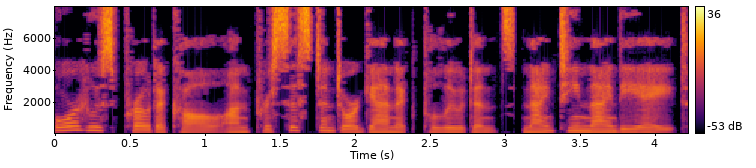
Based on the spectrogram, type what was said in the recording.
Aarhus Protocol on Persistent Organic Pollutants 1998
